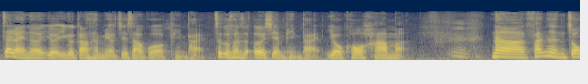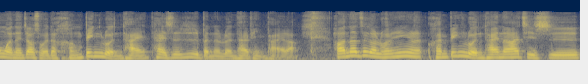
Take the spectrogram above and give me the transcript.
再来呢，有一个刚才没有介绍过的品牌，这个算是二线品牌，Yokohama。嗯，那翻成中文呢，叫所谓的横滨轮胎，它也是日本的轮胎品牌啦。好，那这个横滨横滨轮胎呢，它其实，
